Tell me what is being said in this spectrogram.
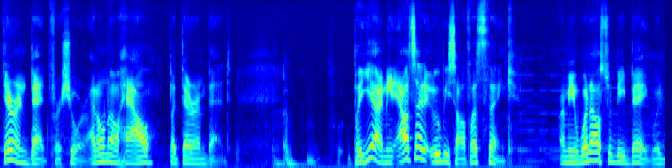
they're in bed for sure i don't know how but they're in bed but yeah i mean outside of ubisoft let's think i mean what else would be big would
